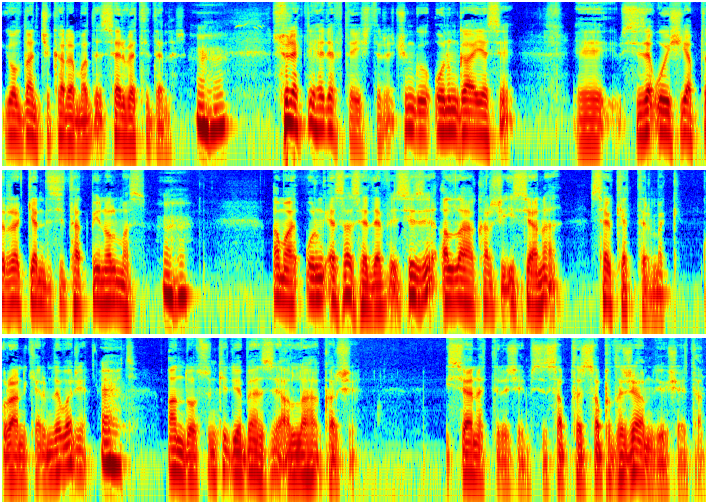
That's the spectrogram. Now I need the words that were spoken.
yoldan çıkaramadı, serveti dener. Hı hı. Sürekli hedef değiştirir. Çünkü onun gayesi e, size o işi yaptırarak kendisi tatmin olmaz. Hı hı. Ama onun esas hedefi sizi Allah'a karşı isyana sevk ettirmek. Kur'an-ı Kerim'de var ya. Evet. Andolsun ki diyor ben sizi Allah'a karşı isyan ettireceğim. Sizi saptır, sapıtacağım diyor şeytan.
